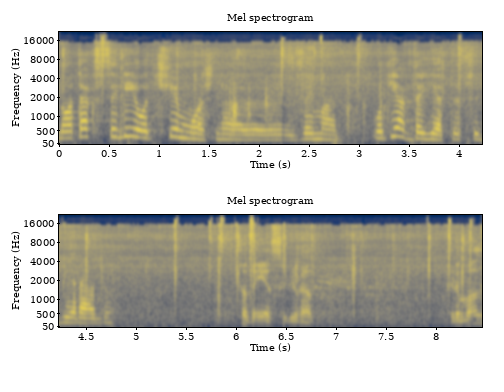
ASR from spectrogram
Ну а так в селі от чим можна е, займатися? От як даєте собі раду? Що дає собі раду? Тримали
